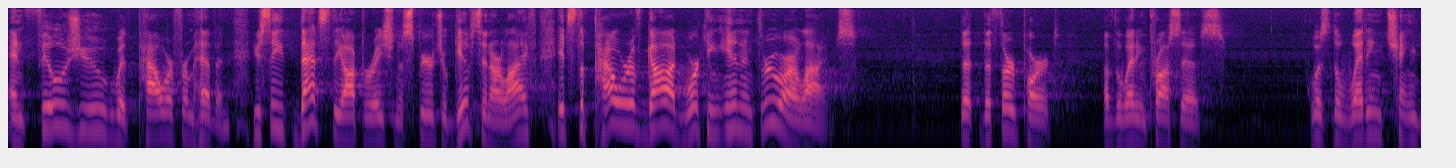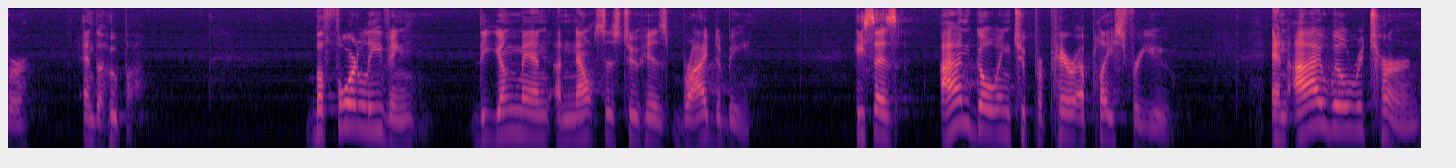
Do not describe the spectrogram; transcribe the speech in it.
and fills you with power from heaven. You see, that's the operation of spiritual gifts in our life. It's the power of God working in and through our lives. The, the third part of the wedding process was the wedding chamber and the chuppah. Before leaving, the young man announces to his bride to be, he says, I'm going to prepare a place for you, and I will return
